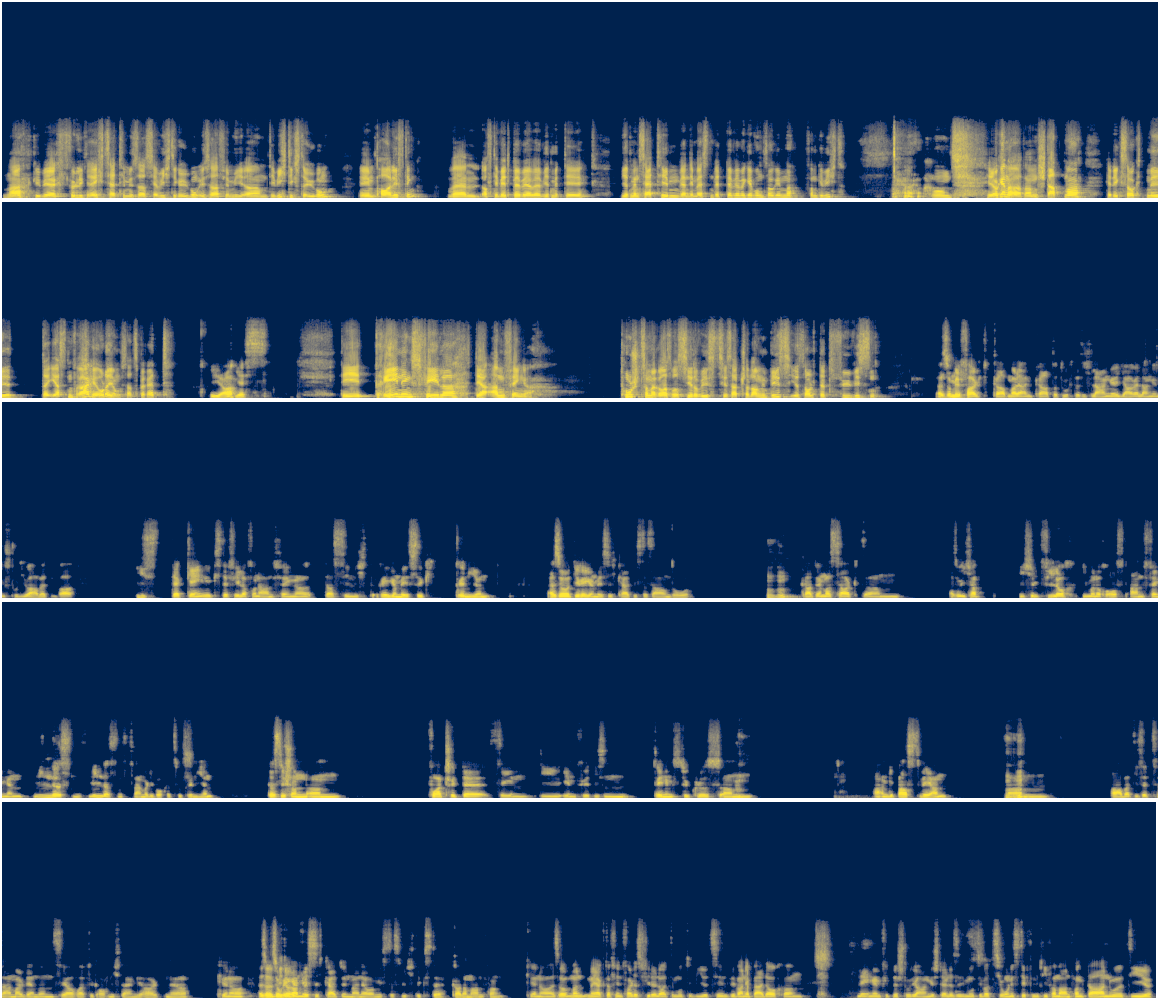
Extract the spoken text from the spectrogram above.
Na, gebe ich euch völlig recht. Seitheben ist eine sehr wichtige Übung, ist auch für mich ähm, die wichtigste Übung im Powerlifting, weil auf die Wettbewerbe wird mit die, wird mit dem Seitheben werden die meisten Wettbewerbe gewonnen, sage ich immer, vom Gewicht. Und ja, genau, dann starten wir, hätte ich gesagt, mit der ersten Frage, oder Jungs? Seid bereit? Ja. Yes. Die Trainingsfehler der Anfänger. Pusht's einmal raus, was ihr da wisst. Ihr seid schon lange im Biss, ihr solltet viel wissen. Also mir fällt gerade mal an, gerade dadurch, dass ich lange, jahrelang im Studio arbeiten war, ist der gängigste Fehler von Anfänger, dass sie nicht regelmäßig trainieren. Also die Regelmäßigkeit ist das A und O. Mhm. Gerade wenn man sagt, ähm, also ich habe, ich empfehle auch immer noch oft Anfängern mindestens, mindestens zweimal die Woche zu trainieren, dass sie schon ähm, Fortschritte sehen, die eben für diesen Trainingszyklus ähm, angepasst wären. Mhm. Ähm, aber diese zweimal werden dann sehr häufig auch nicht eingehalten, ja. Genau. Also, also Regelmäßigkeit in meinen Augen ist das Wichtigste, gerade am Anfang. Genau, also man merkt auf jeden Fall, dass viele Leute motiviert sind. Wir waren ja beide auch ähm, länger im Fitnessstudio angestellt, also die Motivation ist definitiv am Anfang da, nur die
